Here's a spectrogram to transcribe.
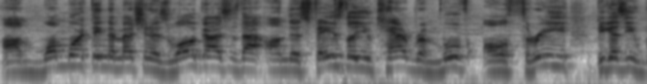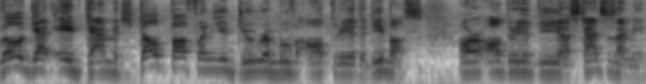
Um, one more thing to mention as well, guys, is that on this phase, though, you can't remove all three because you will get a damage dealt buff when you do remove all three of the debuffs, or all three of the uh, stances, I mean.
